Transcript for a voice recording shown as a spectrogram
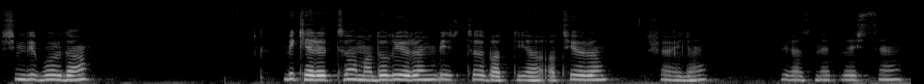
Şimdi burada bir kere tığıma doluyorum. Bir tığ battıya atıyorum. Şöyle biraz netleşsin.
